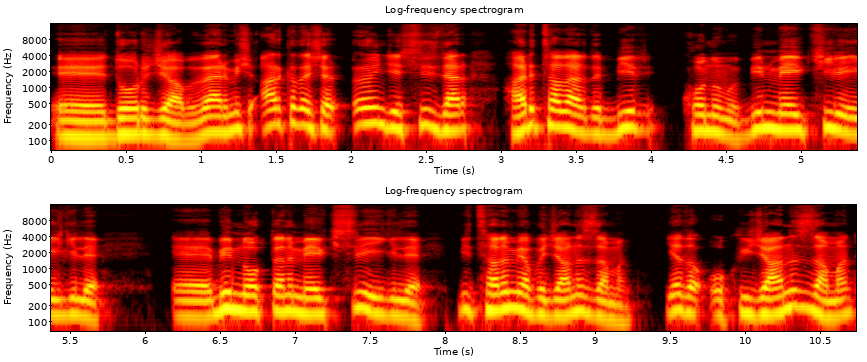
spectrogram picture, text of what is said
eee, doğru cevabı vermiş. Arkadaşlar önce sizler haritalarda bir konumu bir mevkiyle ilgili eee, bir noktanın mevkisiyle ilgili bir tanım yapacağınız zaman ya da okuyacağınız zaman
